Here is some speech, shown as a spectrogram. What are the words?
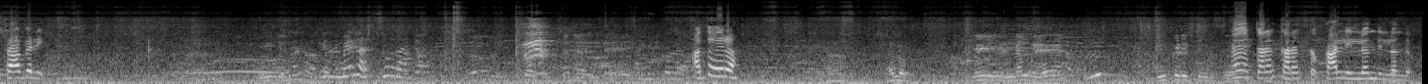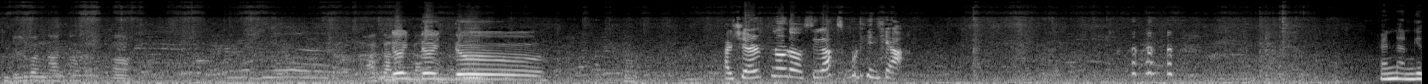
ಸ್ಟ್ರಾಬೆರಿ ಅದು ಇರೋ. ಹಲೋ ಏ ಹಂಗಲ್ವೇ ಈ ಕಡೆ ತಿರುಗಿ ಸರ್. ಏ ಕರೆಕ್ಟ್ ಕರೆಕ್ಟ್ ಕಾಲು ಇಲ್ಲೊಂದು ಇಲ್ಲೊಂದು. ಅಲ್ಲಿ ಶರ್ಟ್ ನೋಡು ಸಿಗಾಕ್ಸ್ಬಿಟ್ಟಿದ್ಯಾ? ಆ್ಯಂಡ್ ನನಗೆ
